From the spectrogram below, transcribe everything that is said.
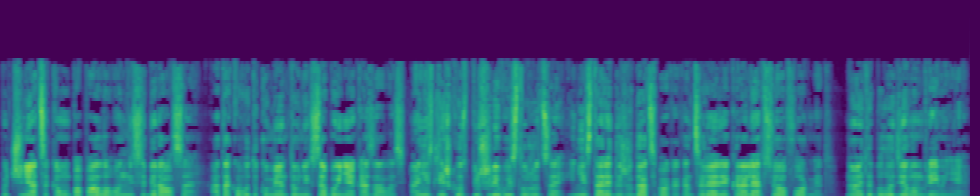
Подчиняться кому попало он не собирался, а такого документа у них с собой не оказалось. Они слишком спешили выслужиться и не стали дожидаться, пока канцелярия короля все оформит. Но это было делом времени.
